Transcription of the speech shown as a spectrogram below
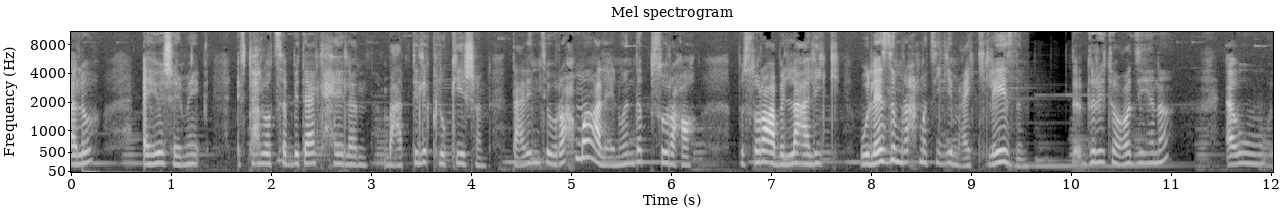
ألو؟ أيوه شيماء. افتح الواتساب بتاعك حالا. بعتلك لوكيشن تعالي انتي ورحمه على العنوان ده بسرعة. بسرعة بالله عليكي. ولازم رحمة تيجي معاكي لازم. تقدري تقعدي هنا؟ أو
